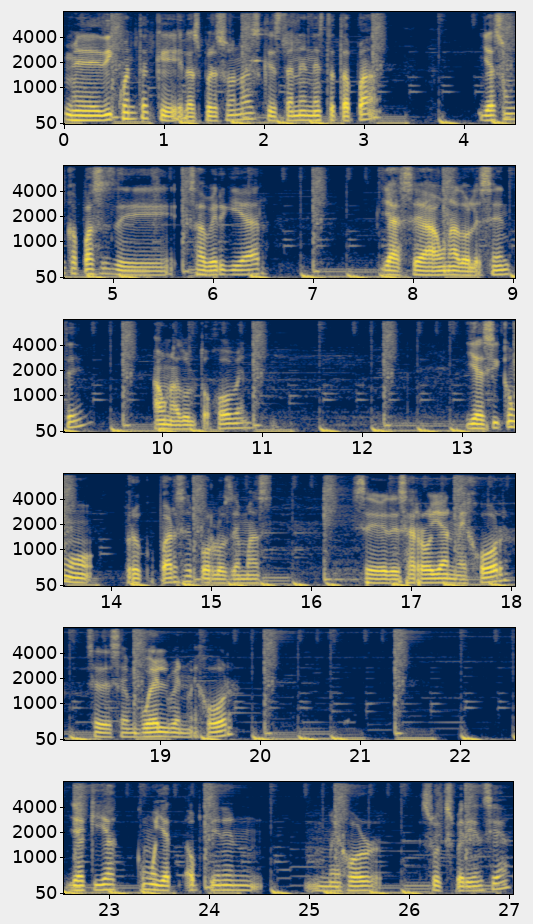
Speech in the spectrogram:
me di cuenta que las personas que están en esta etapa ya son capaces de saber guiar ya sea a un adolescente, a un adulto joven, y así como preocuparse por los demás. Se desarrollan mejor, se desenvuelven mejor, y aquí ya como ya obtienen mejor su experiencia,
